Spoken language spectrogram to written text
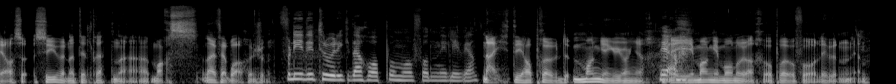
ja, 7. til 13. mars. Nei, februar. Unnskyld. Fordi de tror ikke det er håp om å få den i liv igjen. Nei, de har prøvd mange ganger Ja. i mange måneder å prøve å få livet i den igjen.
